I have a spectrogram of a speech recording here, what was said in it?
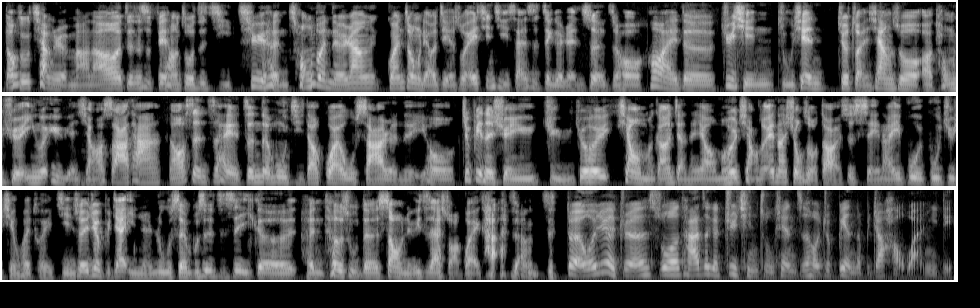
到处呛人嘛，然后真的是非常做自己，去很充分的让观众了解说，哎、星期三是这个人设之后，后来的剧情主线就转向说，哦、呃，同学因为预言想要杀他，然后甚至他也真的目击到怪物杀人了以后，就变成悬疑剧，就会像我们刚刚讲的样，我们。会想说，哎，那凶手到底是谁？哪一步一步剧情会推进？所以就比较引人入胜，不是只是一个很特殊的少女一直在耍怪咖这样子。对，我也觉得说他这个剧情主线之后就变得比较好玩一点。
